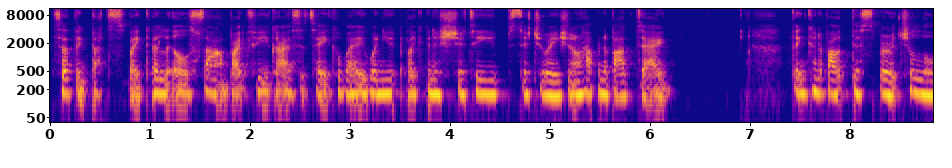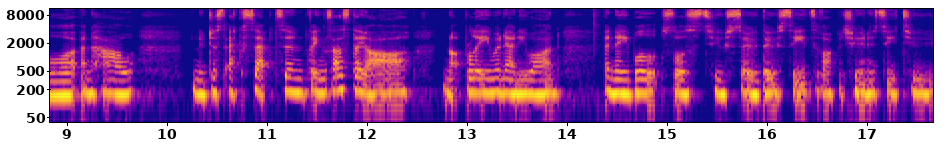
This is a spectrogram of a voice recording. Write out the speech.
So I think that's like a little soundbite for you guys to take away when you're like in a shitty situation or having a bad day. Thinking about this spiritual law and how, you know, just accepting things as they are, not blaming anyone, enables us to sow those seeds of opportunity to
